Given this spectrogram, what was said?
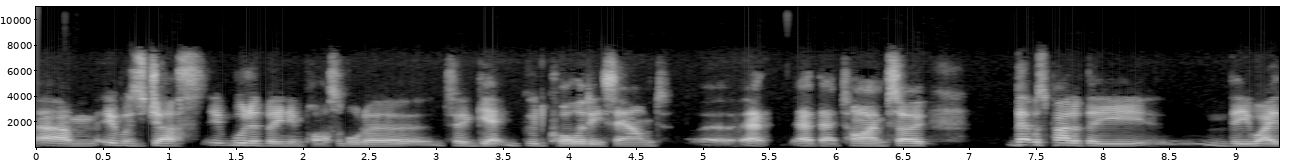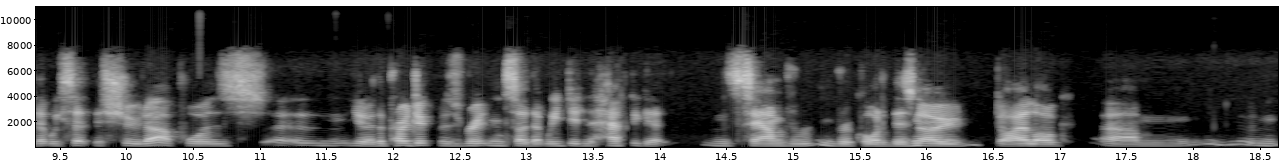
um, it was just it would have been impossible to to get good quality sound uh, at at that time. So that was part of the the way that we set this shoot up was uh, you know the project was written so that we didn't have to get sound recorded there's no dialogue um,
